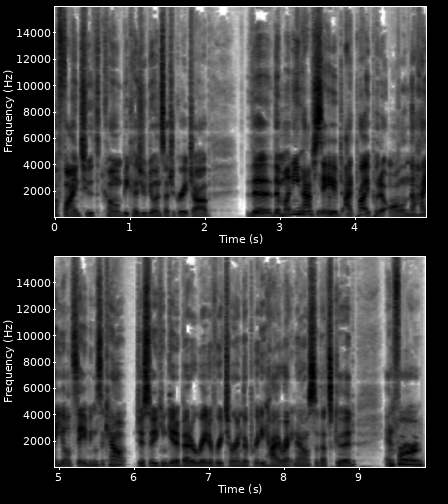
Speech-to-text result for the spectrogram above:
a fine toothed comb because you're doing such a great job. The, the money you have Thank you. saved, I'd probably put it all in the high yield savings account just so you can get a better rate of return. They're pretty high right now, so that's good. And for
